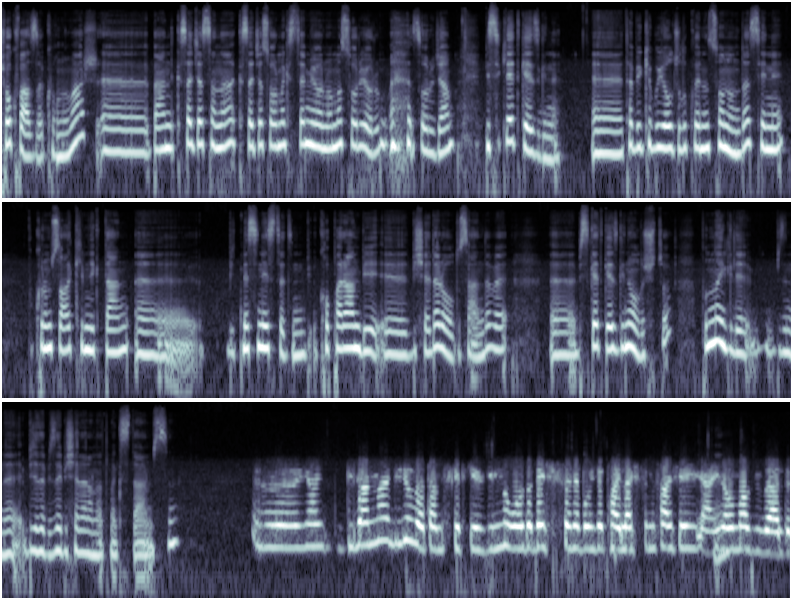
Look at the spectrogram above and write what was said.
çok fazla konu var. E, ben kısaca sana kısaca sormak istemiyorum ama soruyorum, soracağım. Bisiklet gezgini. E, tabii ki bu yolculukların sonunda seni bu kurumsal kimlikten e, bitmesini istedin. Koparan bir e, bir şeyler oldu sende ve e, bisiklet gezgini oluştu. Bununla ilgili bizimle bize bize bir şeyler anlatmak ister misin? Ee, yani bilenler biliyor zaten bisiklet gezginini. Orada 5 sene boyunca paylaştığımız her şey yani Evet. inanılmaz güzeldi.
